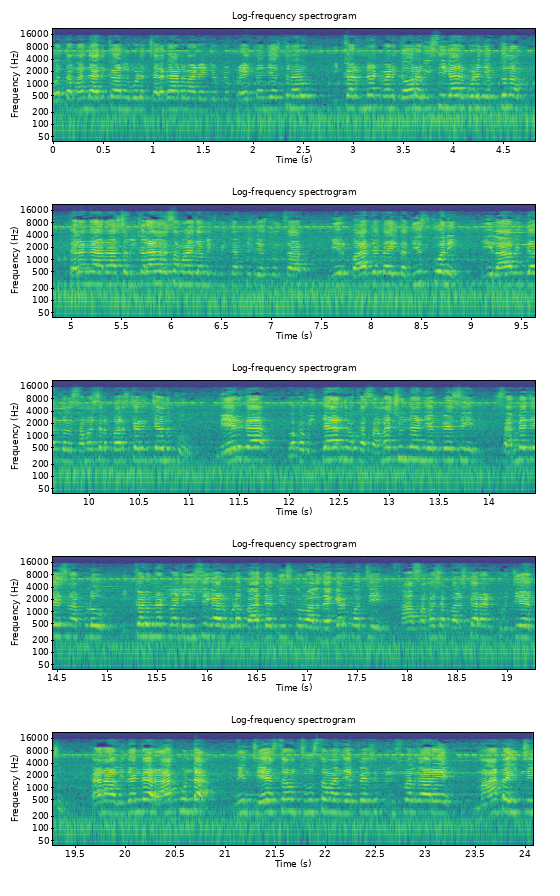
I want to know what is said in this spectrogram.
కొంతమంది అధికారులు కూడా చెలగాటం ఆడేటటువంటి ప్రయత్నం చేస్తున్నారు. ఇక్కడ ఉన్నటువంటి గౌరవ విసి గారు కూడా చెప్తున్నాం తెలంగాణ రాష్ట్ర వికలాంగుల సమాజం మీకు విజ్ఞప్తి చేస్తుంది సార్. మీరు బాధ్యత ఇత తీసుకొని ఈ లా విద్యార్థుల సమస్యలు పరిష్కరించేందుకు నేరుగా ఒక విద్యార్థి ఒక సమస్య ఉందని చెప్పేసి సమ్మె చేసినప్పుడు ఇక్కడ ఉన్నటువంటి ఈసీ గారు కూడా బాధ్యత తీసుకుని వాళ్ళ దగ్గరకు వచ్చి ఆ సమస్య పరిష్కారానికి కృషి చేయొచ్చు. కానీ ఆ విధంగా రాకుండా మేము చేస్తాం చూస్తాం అని చెప్పేసి ప్రిన్సిపల్ గారే మాట ఇచ్చి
